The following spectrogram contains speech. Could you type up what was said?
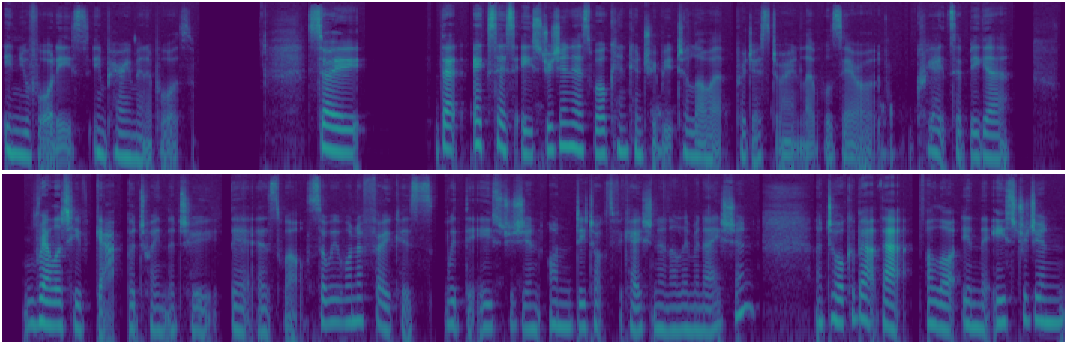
in your 40s in perimenopause. So, that excess estrogen as well can contribute to lower progesterone levels there or creates a bigger relative gap between the two there as well. So we want to focus with the estrogen on detoxification and elimination and talk about that a lot in the estrogen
